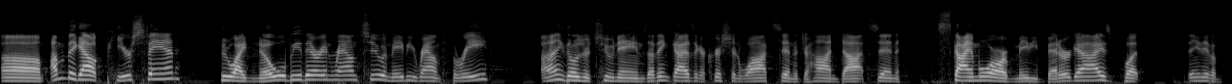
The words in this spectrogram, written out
Um, I'm a big Alec Pierce fan, who I know will be there in round two and maybe round three. I think those are two names. I think guys like a Christian Watson, a Jahan Dotson, Skyy Moore are maybe better guys, but I think they have a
